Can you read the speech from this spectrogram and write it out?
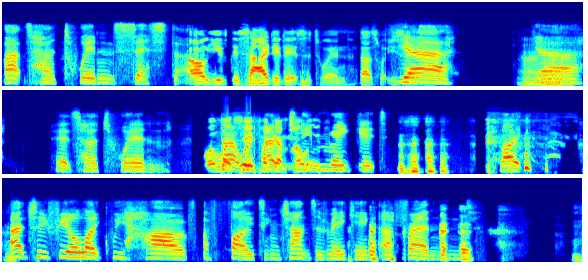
That's her twin sister. Oh, you've decided it's a twin. That's what you're saying. yeah, Ah. yeah. It's her twin. Well, that let's see would if I get actually melted. make it like actually feel like we have a fighting chance of making a friend.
